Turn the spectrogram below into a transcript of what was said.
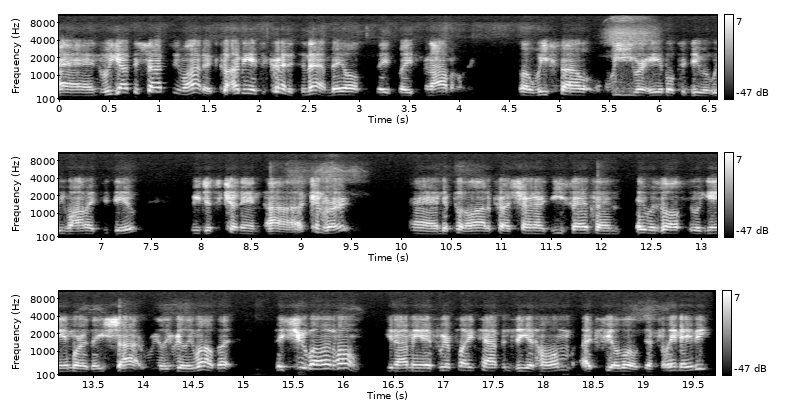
And we got the shots we wanted. I mean, it's a credit to them. They all they played phenomenally, but we felt we were able to do what we wanted to do. We just couldn't uh, convert, and it put a lot of pressure on our defense. And it was also a game where they shot really, really well, but they shoot well at home. You know, I mean, if we were playing Tappan Zee at home, I'd feel a little differently maybe.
